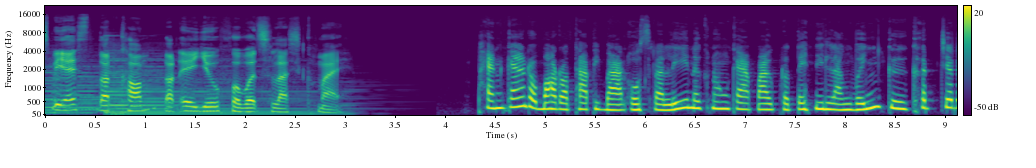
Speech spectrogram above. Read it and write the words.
sbs.com.au/ ខ្មែរផែនការរបស់រដ្ឋាភិបាលអូស្ត្រាលីនៅក្នុងការបើកប្រទេសនេះឡើងវិញគឺខិតជិត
